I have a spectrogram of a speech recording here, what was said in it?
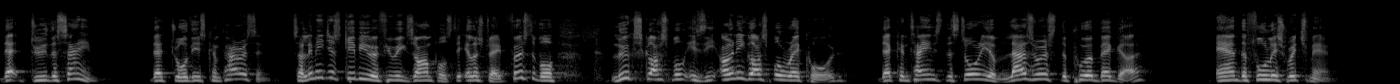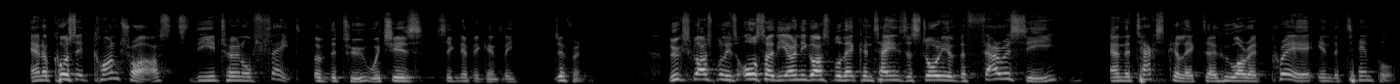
that do the same, that draw these comparisons. So let me just give you a few examples to illustrate. First of all, Luke's gospel is the only gospel record that contains the story of Lazarus, the poor beggar, and the foolish rich man. And of course, it contrasts the eternal fate of the two, which is significantly different. Luke's gospel is also the only gospel that contains the story of the Pharisee and the tax collector who are at prayer in the temple.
